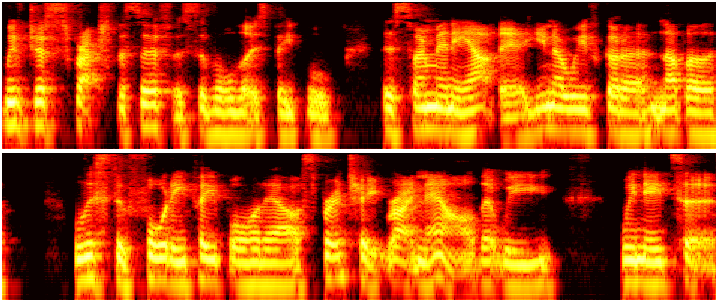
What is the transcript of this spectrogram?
we've just scratched the surface of all those people. There's so many out there. You know, we've got another list of 40 people on our spreadsheet right now that we we need to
